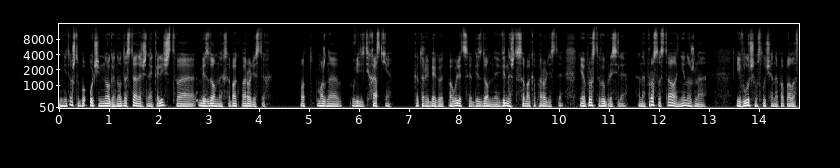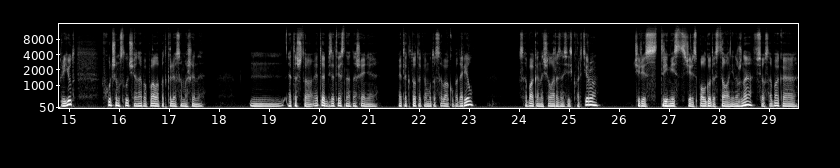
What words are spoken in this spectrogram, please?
не то чтобы очень много, но достаточное количество бездомных собак породистых. Вот можно увидеть хаски, которые бегают по улице, бездомные. Видно, что собака породистая. Ее просто выбросили. Она просто стала не нужна. И в лучшем случае она попала в приют, в худшем случае она попала под колеса машины. Это что? Это безответственное отношение. Это кто-то кому-то собаку подарил, собака начала разносить квартиру, через три месяца, через полгода стала не нужна, все, собака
